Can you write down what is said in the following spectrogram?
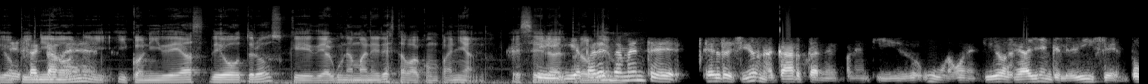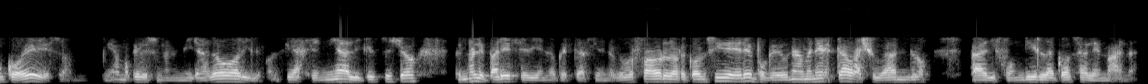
de opinión y, con ideas de otros que de alguna manera estaba acompañando. Ese era el y aparentemente él recibió una carta en el 41 o 42 de alguien que le dice un poco eso, digamos que él es un admirador y le considera genial y qué sé yo, pero no le parece bien lo que está haciendo, que por favor lo reconsidere porque de una manera estaba ayudando a difundir la cosa alemana.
